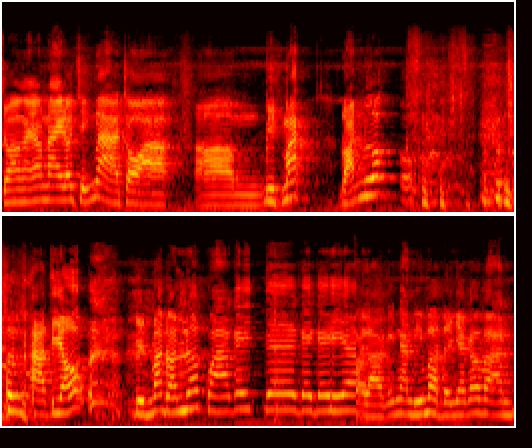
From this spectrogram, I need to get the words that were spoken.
Trò ngày hôm nay đó chính là trò à, bịt mắt đoán nước. Nhưng mà thiếu. Bịt mắt đoán nước qua cái cái cái, cái gọi là cái ngăn bí mật này nha các bạn.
